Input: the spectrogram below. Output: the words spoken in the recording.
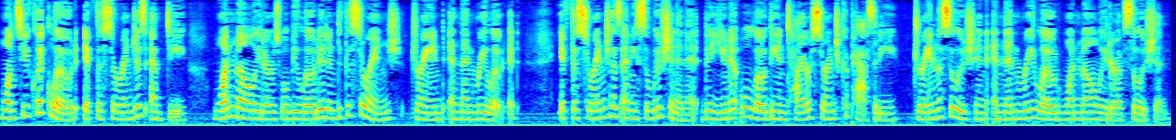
Once you click load, if the syringe is empty, 1 milliliters will be loaded into the syringe, drained, and then reloaded. If the syringe has any solution in it, the unit will load the entire syringe capacity, drain the solution, and then reload 1 milliliter of solution.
